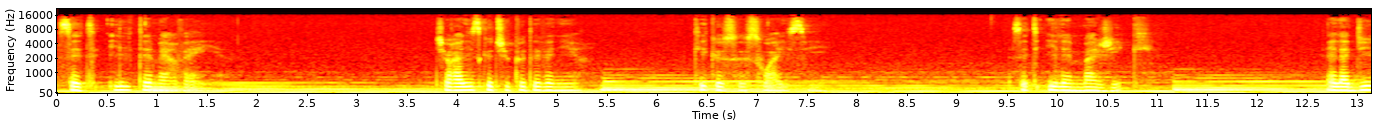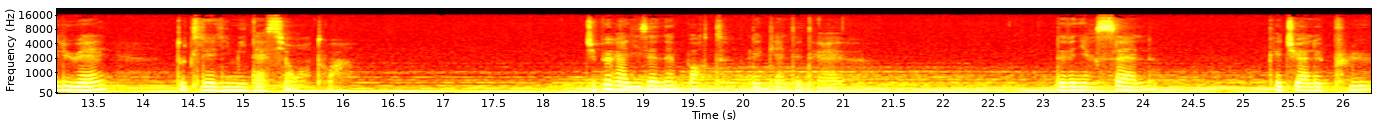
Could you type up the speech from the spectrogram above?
Cette île t'émerveille. Tu réalises que tu peux devenir qui que ce soit ici. Cette île est magique. Elle a dilué toutes les limitations en toi. Tu peux réaliser n'importe lesquels de tes rêves. Devenir celle tu as le plus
